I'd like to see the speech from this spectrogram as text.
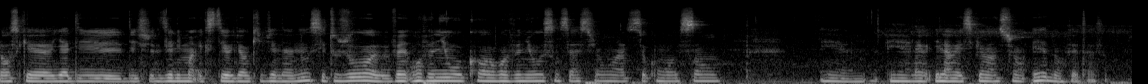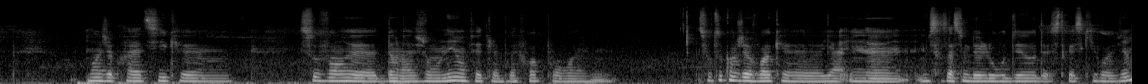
lorsqu'il y a des, des, éléments extérieurs qui viennent à nous, c'est toujours revenir au corps, revenir aux sensations, à ce qu'on ressent. Et, la, et, la, respiration aide en fait à ça. Moi je pratique souvent dans la journée en fait le breathwork pour Surtout quand je vois qu'il y a une, une, sensation de lourdeur, de stress qui revient.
